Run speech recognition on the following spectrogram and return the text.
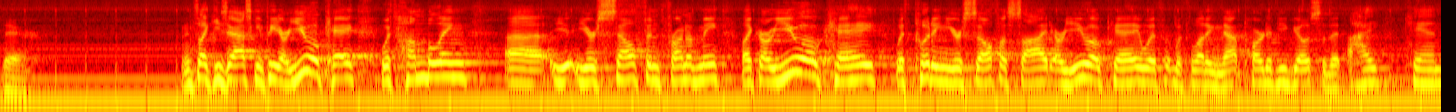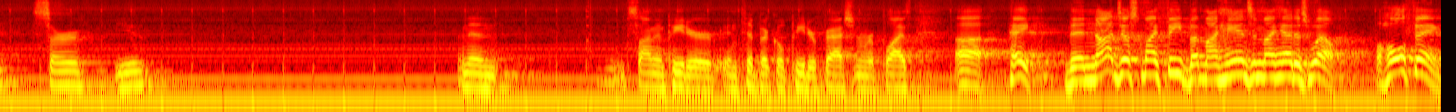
there. And it's like he's asking Peter, Are you okay with humbling uh, yourself in front of me? Like, are you okay with putting yourself aside? Are you okay with, with letting that part of you go so that I can serve you? And then Simon Peter, in typical Peter fashion, replies, uh, Hey, then not just my feet, but my hands and my head as well. The whole thing.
